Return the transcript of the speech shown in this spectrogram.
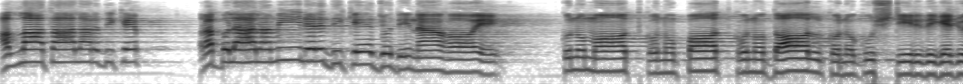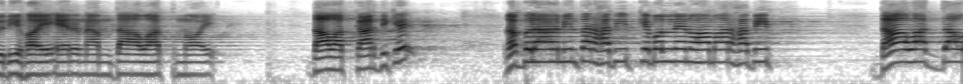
আল্লাহ তাআলার দিকে। রব্বুল আলমিনের দিকে যদি না হয়, কোনো মত, কোনো পথ, কোনো দল, কোনো গোষ্ঠীর দিকে যদি হয়, এর নাম দাওয়াত নয়। দাওয়াত কার দিকে? রব্বুল আলমিন তার হাবিবকে বললেন, ও আমার হাবিব, দাওয়াত দাও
